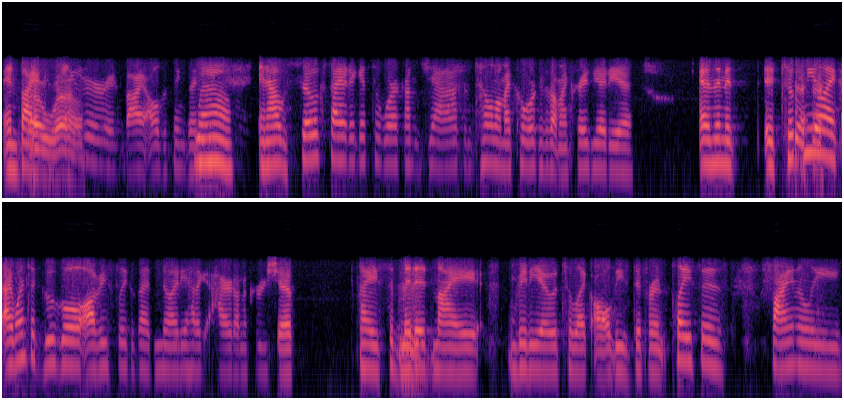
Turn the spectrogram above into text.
and buy oh, a computer wow. and buy all the things I wow. need. And I was so excited to get to work. I'm jazzed. I'm telling all my coworkers about my crazy idea. And then it it took me like I went to Google obviously because I had no idea how to get hired on a cruise ship. I submitted mm-hmm. my video to like all these different places. Finally,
